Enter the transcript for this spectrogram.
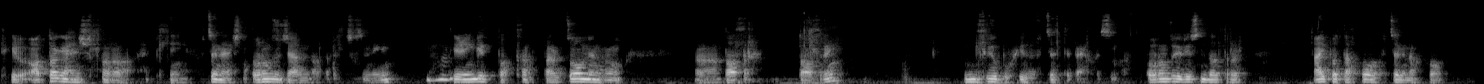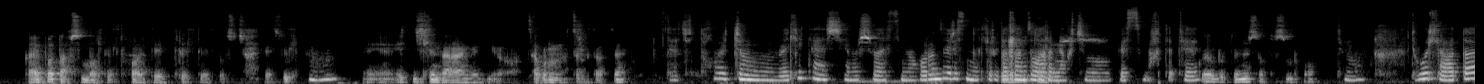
Тэгэхээр одоогийн ханшлахаар Apple-ийн хувьцааны ханшлах 360 доллар болчихсон нэг нь. Тэгэхээр ингээд бодоход баг 100 мянган доллар долларын үнэлгээ бүхий хувьцаатай байх байсан байна. 399 доллараар iPod авах уу, хувьцааг нь авах уу? iPod авсан бол тэгэл тухайн үед эвдрэлтэй дуусч байгаа. Эсвэл хэдэн жилийн дараа ингээд цагур нь ноцрогдоо тийм. Тэгэж тухайн ч юм валиташ ямар шүү байсан бэ? 399 доллар 700 гаруй мянга ч юм байсан баг та тий. Үгүй бүр тэнэс олсон баг. Тийм үү. Тэгвэл одоо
